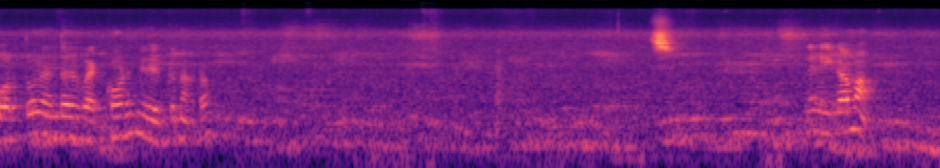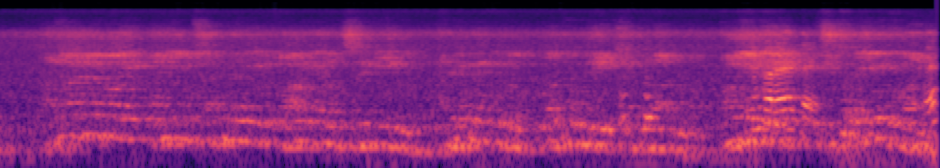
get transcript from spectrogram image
പുറത്തുനിന്ന് എന്താ റെക്കോർഡിങ് കേൾക്കുന്ന കേട്ടോ? നീക്കാമോ ഒന്നും പറയട്ടെ. ഏ?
